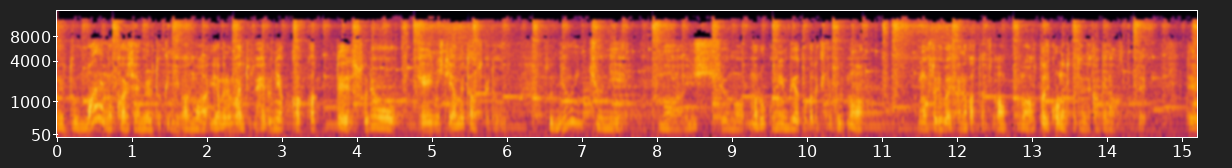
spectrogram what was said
えーと、前の会社辞めるときにあ、まあ、辞める前にちょっとヘルニアかかってそれを原因にして辞めたんですけどその入院中に、まあ、一週の、まあ、6人部屋とかで結局、まあ、もう1人ぐらいしかいなかったんですよ。あ、まあ、当時コロナとか全然関係なかったんで。で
